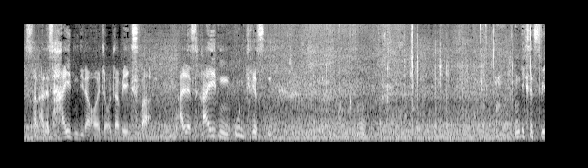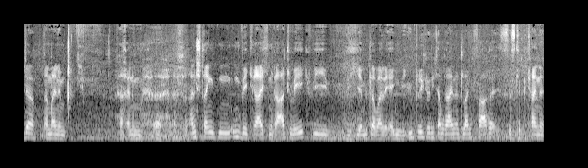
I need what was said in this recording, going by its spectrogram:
Es waren alles Heiden, die da heute unterwegs waren. Alles Heiden, Unchristen. Und ich sitze wieder an meinem, nach einem äh, anstrengenden, umwegreichen Radweg, wie, wie hier mittlerweile irgendwie üblich, wenn ich am Rhein entlang fahre. Es, es gibt keine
